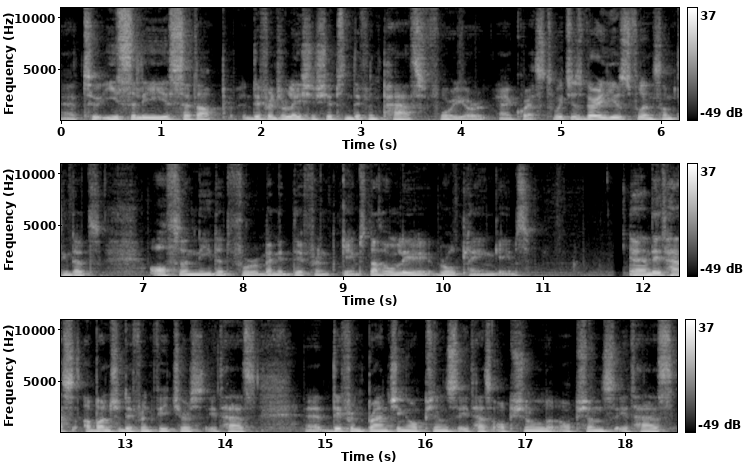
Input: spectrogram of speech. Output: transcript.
uh, to easily set up different relationships and different paths for your uh, quest, which is very useful and something that's often needed for many different games, not only role playing games. And it has a bunch of different features. It has uh, different branching options, it has optional options, it has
